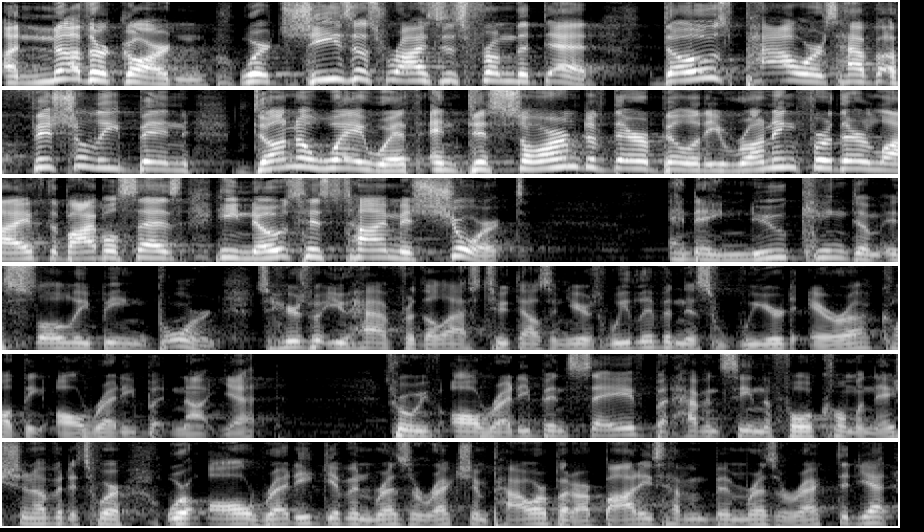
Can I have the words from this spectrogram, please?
another garden where Jesus rises from the dead, those powers have officially been done away with and disarmed of their ability, running for their life. The Bible says he knows his time is short. And a new kingdom is slowly being born. So here's what you have for the last 2,000 years. We live in this weird era called the already but not yet. It's where we've already been saved but haven't seen the full culmination of it. It's where we're already given resurrection power but our bodies haven't been resurrected yet.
